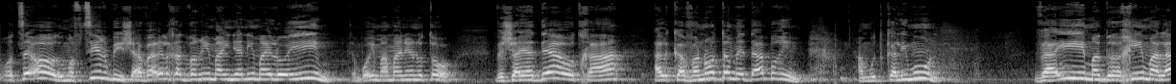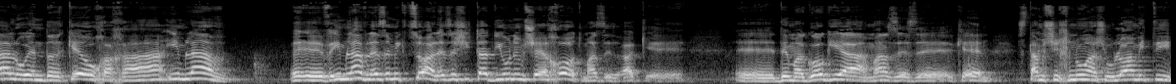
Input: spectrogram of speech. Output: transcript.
רוצה עוד, הוא מפציר בי שאבאר לך דברים מהעניינים האלוהיים, אתם רואים מה מעניין אותו, ושידע אותך על כוונות המדברים, המותקלימון, והאם הדרכים הללו הן דרכי הוכחה, אם לאו, אה, אה, ואם לאו לאיזה מקצוע, לאיזה שיטת דיון הן שייכות, מה זה רק אה, דמגוגיה, מה זה, זה, כן, סתם שכנוע שהוא לא אמיתי,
